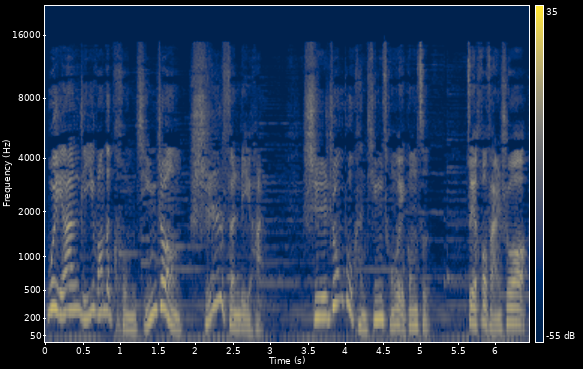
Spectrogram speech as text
魏安离王的恐秦症十分厉害，始终不肯听从魏公子，最后反说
